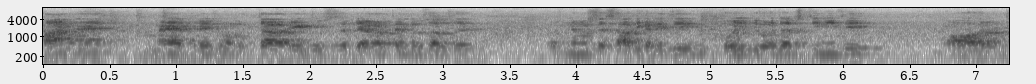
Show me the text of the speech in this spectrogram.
खान है मैं प्रेमचंद्र गुप्ता एक दूसरे से प्यार करते हैं दो साल से उसने मुझसे शादी करी थी, कोई ज़बरदस्ती नहीं थी और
